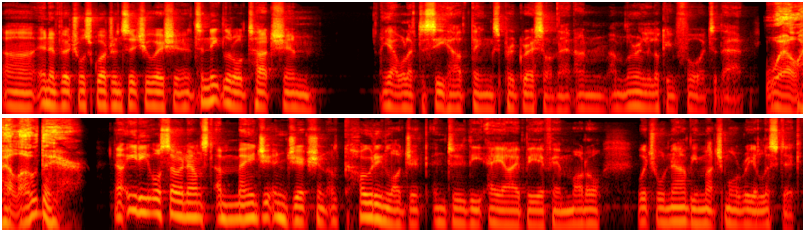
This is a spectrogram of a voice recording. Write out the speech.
uh, in a virtual squadron situation. It's a neat little touch and. Yeah, we'll have to see how things progress on that. I'm I'm really looking forward to that. Well, hello there. Now, ED also announced a major injection of coding logic into the AI BFM model, which will now be much more realistic.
